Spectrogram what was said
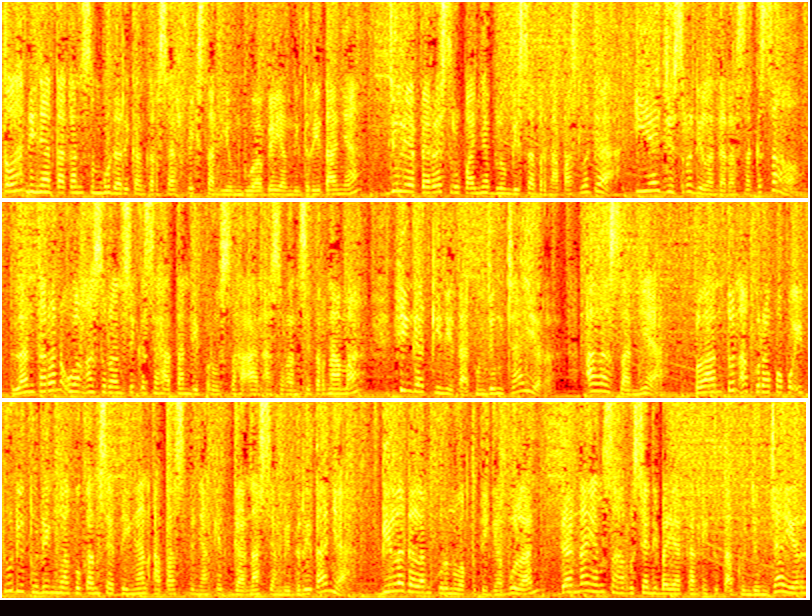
Setelah dinyatakan sembuh dari kanker serviks stadium 2B yang dideritanya, Julia Perez rupanya belum bisa bernapas lega. Ia justru dilanda rasa kesal lantaran uang asuransi kesehatan di perusahaan asuransi ternama hingga kini tak kunjung cair. Alasannya, Pelantun Akura Popo itu dituding melakukan settingan atas penyakit ganas yang dideritanya. Bila dalam kurun waktu tiga bulan, dana yang seharusnya dibayarkan itu tak kunjung cair,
